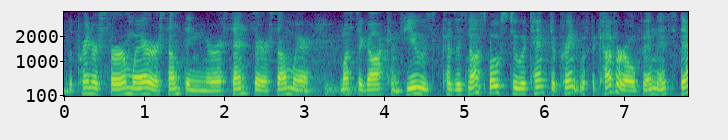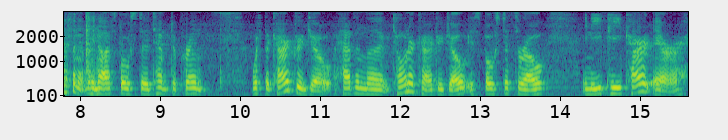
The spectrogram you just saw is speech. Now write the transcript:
the printer's firmware or something, or a sensor somewhere, must have got confused, because it's not supposed to attempt to print with the cover open. It's definitely not supposed to attempt to print with the cartridge out. Having the toner cartridge out is supposed to throw an EP cart error.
